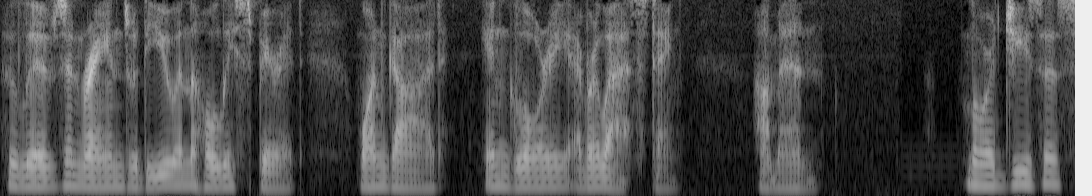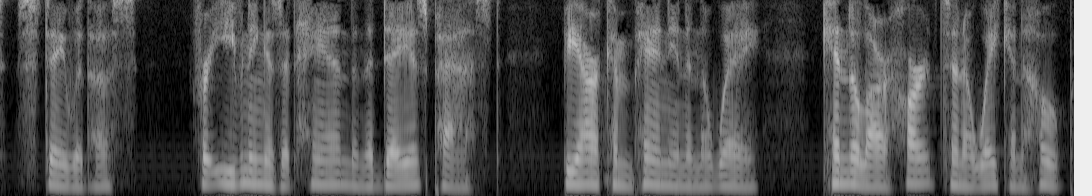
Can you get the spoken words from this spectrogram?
who lives and reigns with you in the Holy Spirit, one God, in glory everlasting. Amen. Lord Jesus, stay with us, for evening is at hand and the day is past. Be our companion in the way, kindle our hearts and awaken hope,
